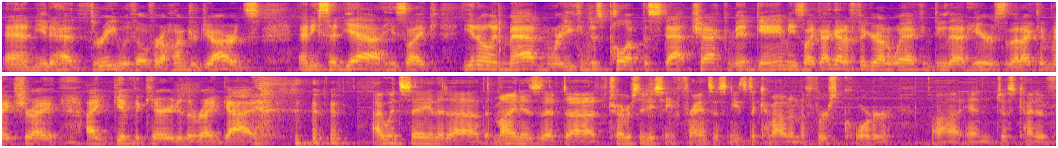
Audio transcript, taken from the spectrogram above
and you'd have had three with over 100 yards. And he said, yeah. He's like, you know, in Madden where you can just pull up the stat check mid game, he's like, I got to figure out a way I can do that here so that I can make sure I, I give the carry to the right guy. I would say that uh, that mine is that uh, Traverse City St. Francis needs to come out in the first quarter uh, and just kind of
